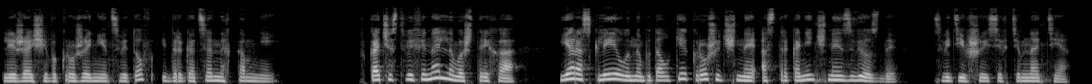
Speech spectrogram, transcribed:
лежащей в окружении цветов и драгоценных камней. В качестве финального штриха я расклеила на потолке крошечные остроконечные звезды, светившиеся в темноте.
